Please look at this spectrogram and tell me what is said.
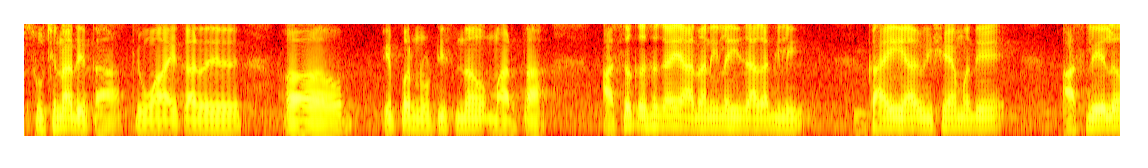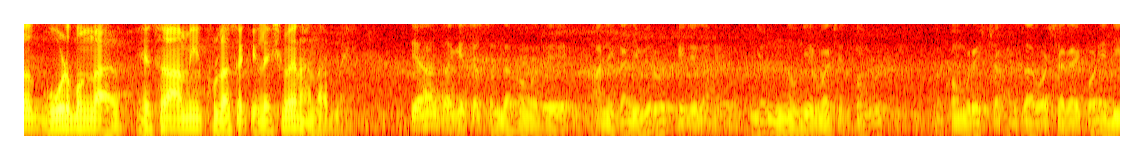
सूचना देता किंवा एखादे पेपर नोटीस न मारता असं कसं काय अदानीला ही जागा दिली? काय या विषयामध्ये असलेलं गोड बंगाल ह्याचा आम्ही खुलासा केल्याशिवाय राहणार नाही. त्या जागेच्या संदर्भामध्ये अनेकांनी विरोध केलेला आहे. नव नवनिर्वाचित काँग्रेस काँग्रेसच्या खासदार वर्षा गायकवाड यांनी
